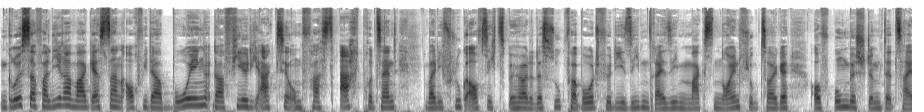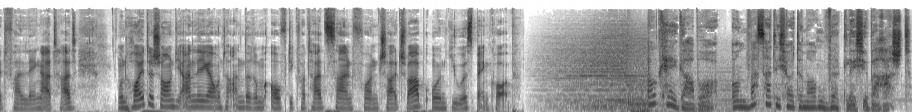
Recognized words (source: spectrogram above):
Größter Verlierer war gestern auch wieder Boeing. Da fiel die Aktie um fast 8 Prozent, weil die Flugaufsichtsbehörde das Flugverbot für die 737 MAX 9 Flugzeuge auf unbestimmte Zeit verlängert hat. Und heute schauen die Anleger unter anderem auf die Quartalszahlen von Charles Schwab und US Bank Corp. Okay, Gabor, und was hat dich heute Morgen wirklich überrascht?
